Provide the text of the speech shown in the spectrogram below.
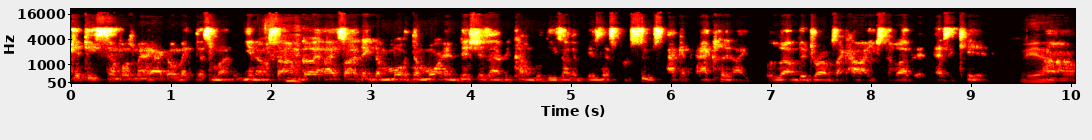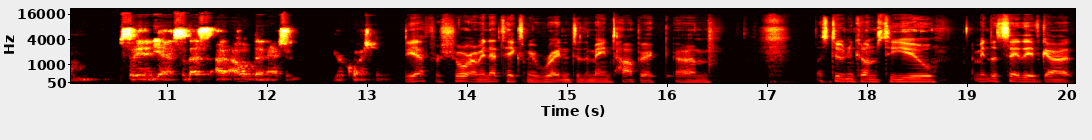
get these symbols man. I go make this money, you know. So I'm glad. I, so I think the more the more ambitious I become with these other business pursuits, I can actually like love the drums like how I used to love it as a kid. Yeah. Um. So yeah, yeah. So that's. I, I hope that answered your question. Yeah, for sure. I mean, that takes me right into the main topic. Um, a student comes to you. I mean, let's say they've got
